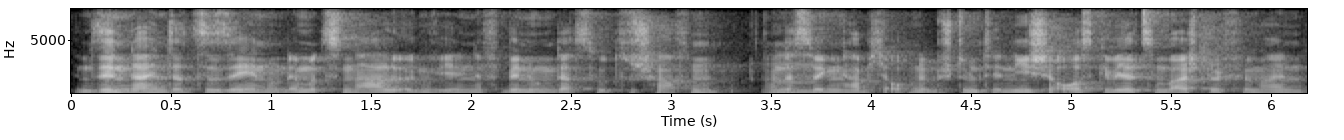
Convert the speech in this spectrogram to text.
einen Sinn dahinter zu sehen und emotional irgendwie eine Verbindung dazu zu schaffen. Und mhm. deswegen habe ich auch eine bestimmte Nische ausgewählt, zum Beispiel für mein,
